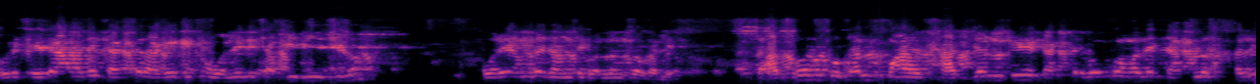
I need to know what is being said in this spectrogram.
ওরে সেটা আমাদের ডাক্তার আগে কিছু বলেনি চাপিয়ে দিয়েছিল, পরে আমরা জানতে পারলাম সকালে। তারপর টোটাল সাতজনকে ডাক্তারবাবু আমাদের ডাকলো সকালে।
